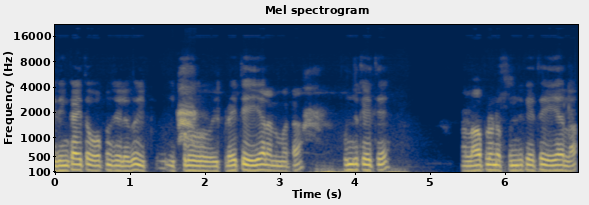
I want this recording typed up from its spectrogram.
ఇది ఇంకా అయితే ఓపెన్ చేయలేదు. ఇప్పుడు ఇప్పుడైతే వేయాలన్నమాట. పుంజుకైతే లోపల ఉన్న పుంజుకైతే వేయాలా?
